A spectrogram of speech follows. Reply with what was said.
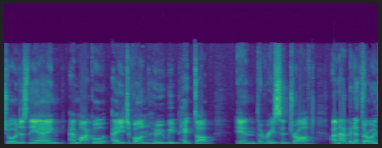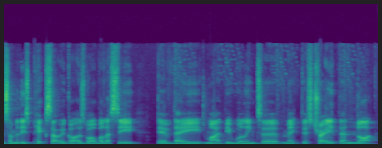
Georges Niang, and Michael Ajavon, who we picked up in the recent draft. I'm happy to throw in some of these picks that we got as well, but let's see if they might be willing to make this trade. They're not.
